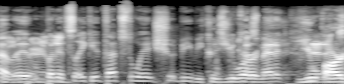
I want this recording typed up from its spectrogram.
yeah, but, apparently. but it's like it, that's the way it should be because you Because are medic- you medics- are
